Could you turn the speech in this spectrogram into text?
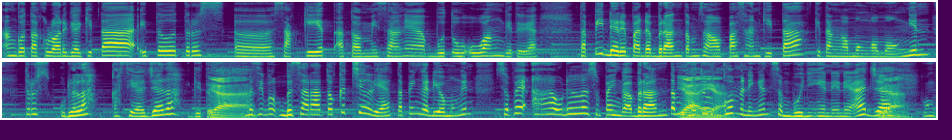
anggota keluarga kita itu terus eh, sakit atau misalnya butuh uang gitu ya. Tapi daripada berantem sama pasangan kita, kita ngomong-ngomongin terus udahlah kasih aja lah gitu. Ya. Meskipun besar atau kecil ya, tapi nggak diomongin supaya ah udahlah supaya nggak berantem Ya, gitu. ya. Gue mendingan sembunyiin ini aja. Ya. Yang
